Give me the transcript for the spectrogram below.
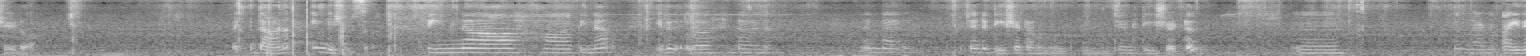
ഷെയ്ഡും അപ്പം ഇതാണ് എന്റെ ഷൂസ് പിന്നെ പിന്നെ ഇത് എന്താണ് എന്താ പറയുക എന്താ ചേന്റെ ടീഷർട്ടാണ് ചേന്റെ ടീഷർട്ട് എന്താണ് ആ ഇത്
